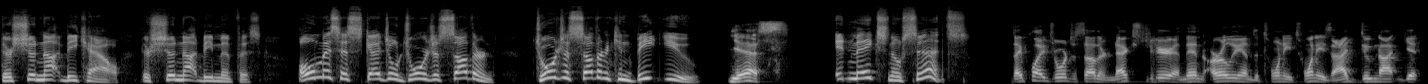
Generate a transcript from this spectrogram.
There should not be Cal. There should not be Memphis. Ole Miss has scheduled Georgia Southern. Georgia Southern can beat you. Yes. It makes no sense. They play Georgia Southern next year, and then early in the 2020s, I do not get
